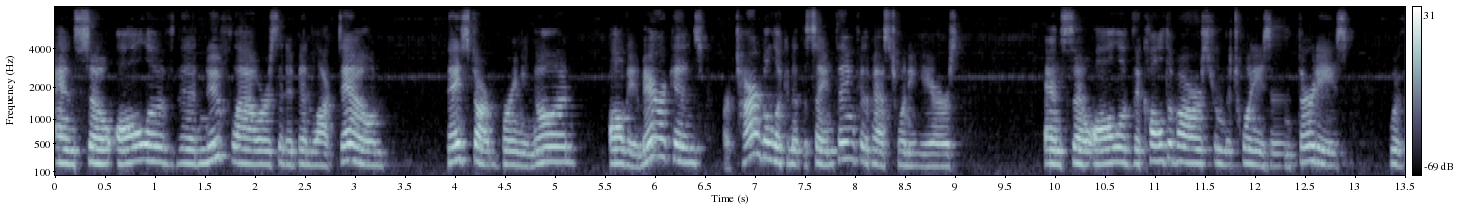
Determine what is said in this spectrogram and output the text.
And so all of the new flowers that had been locked down, they start bringing on. All the Americans are tired of looking at the same thing for the past 20 years. And so all of the cultivars from the 20s and 30s, with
